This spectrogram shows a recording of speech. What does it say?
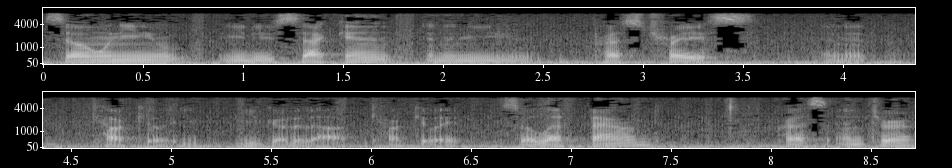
So when you, you do second, and then you press trace, and it calculate, you, go to that, calculate. So left bound, press enter.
